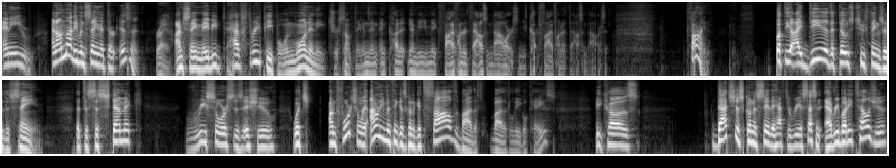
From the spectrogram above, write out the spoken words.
any. And I'm not even saying that there isn't. right. I'm saying maybe have three people and one in each or something, and then and cut it. Maybe you make five hundred thousand dollars and you cut five hundred thousand dollars. Fine, but the idea that those two things are the same, that the systemic resources issue, which unfortunately I don't even think is going to get solved by the by the legal case, because that's just going to say they have to reassess, and everybody tells you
